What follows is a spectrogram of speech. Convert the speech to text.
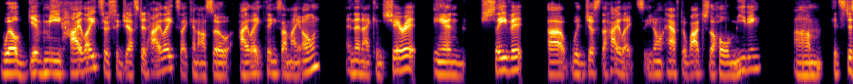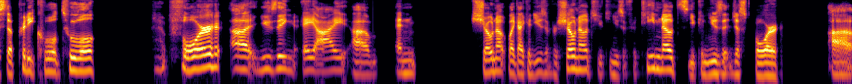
will give me highlights or suggested highlights. I can also highlight things on my own, and then I can share it and save it uh, with just the highlights. So you don't have to watch the whole meeting. Um, it's just a pretty cool tool for uh, using AI um, and show note. Like I could use it for show notes. You can use it for team notes. You can use it just for uh,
